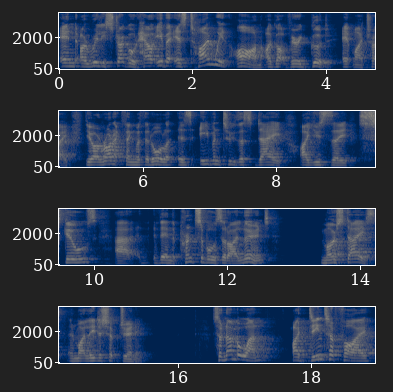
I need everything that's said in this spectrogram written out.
and I really struggled. However, as time went on, I got very good at my trade. The ironic thing with it all is even to this day, I use the skills, uh, then the principles that I learnt most days in my leadership journey. So, number one, identify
